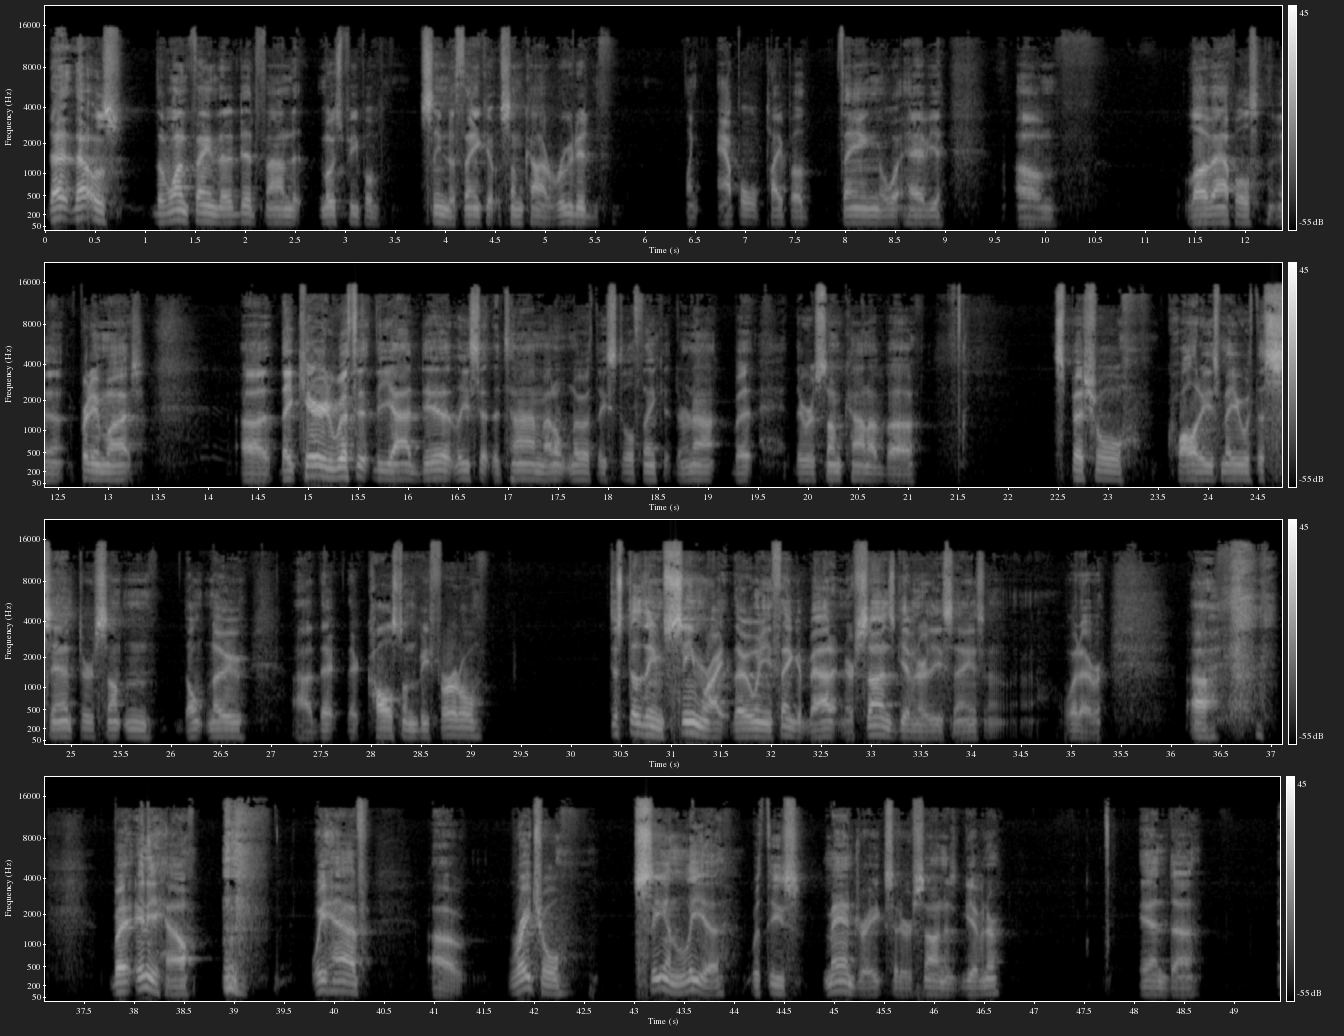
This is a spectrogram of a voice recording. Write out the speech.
That, that was the one thing that I did find that most people seem to think it was some kind of rooted, like apple type of thing or what have you. Um, love apples, yeah, pretty much. Uh, they carried with it the idea, at least at the time, I don't know if they still think it or not, but there was some kind of uh, special qualities, maybe with the scent or something, don't know, uh, that, that caused them to be fertile. Just doesn't even seem right, though, when you think about it, and her son's giving her these things, uh, whatever. Uh, but anyhow, we have uh, Rachel seeing Leah with these mandrakes that her son has given her. And, uh,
